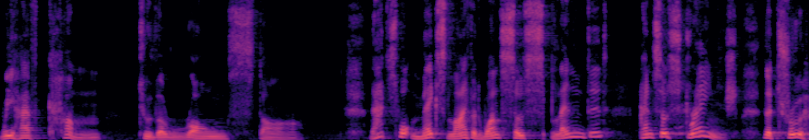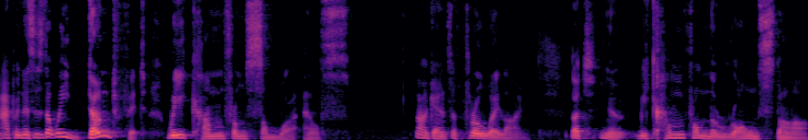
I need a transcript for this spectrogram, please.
We have come to the wrong star. That's what makes life at once so splendid and so strange. The true happiness is that we don't fit, we come from somewhere else. Now, again, it's a throwaway line, but you know, we come from the wrong star,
